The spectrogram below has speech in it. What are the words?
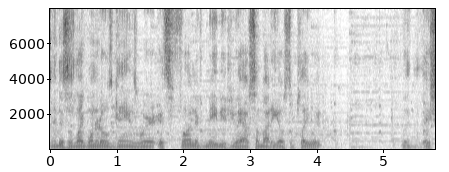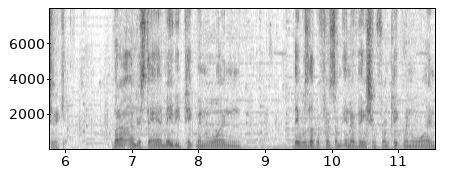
And this is like one of those games where it's fun if maybe if you have somebody else to play with. But they should. But I understand maybe Pikmin one. They was looking for some innovation from Pikmin one,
